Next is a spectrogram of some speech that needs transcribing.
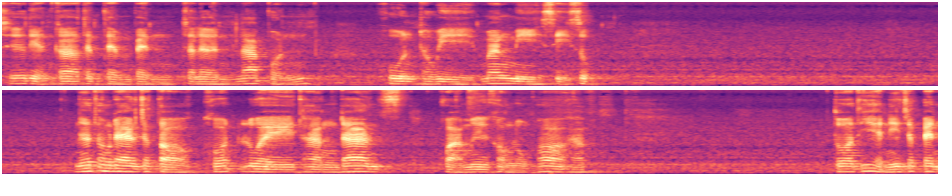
ชื่อเหรียญก็เต็มๆเป็นเจริญลาภผล คูณทวี มั่งมีสีสุข เนื้อทองแดงจะต่อโคดรวยทางด้านขวามือของหลวงพ่อครับ ตัวที่เห็นนี้จะเป็น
